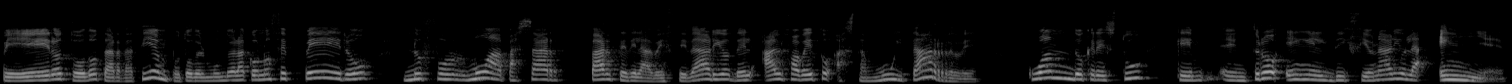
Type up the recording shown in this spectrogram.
pero todo tarda tiempo, todo el mundo la conoce, pero no formó a pasar parte del abecedario del alfabeto hasta muy tarde. ¿Cuándo crees tú que entró en el diccionario la ñ?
